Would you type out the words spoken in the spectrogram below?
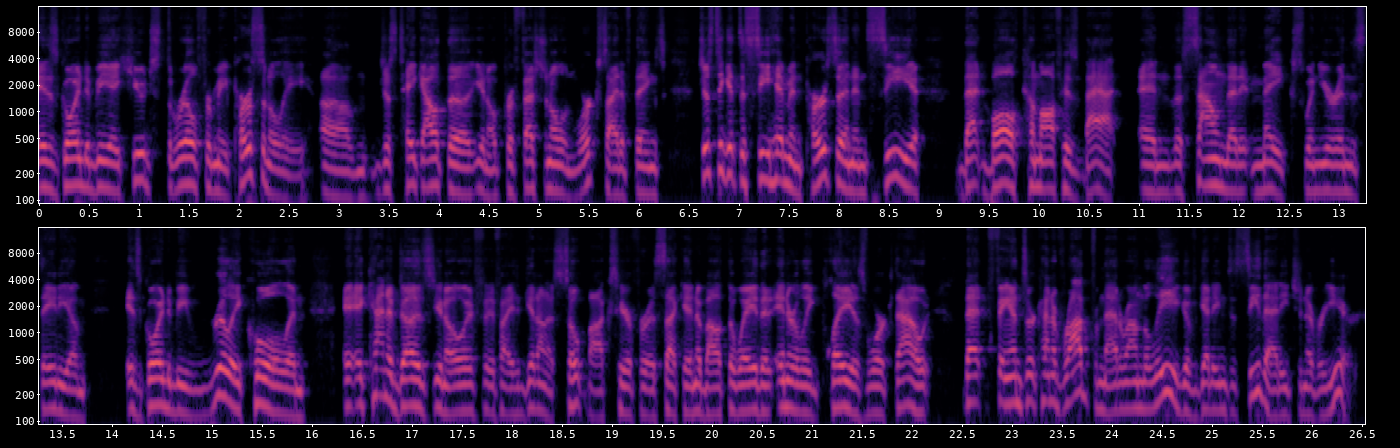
is going to be a huge thrill for me personally. Um, just take out the you know professional and work side of things, just to get to see him in person and see that ball come off his bat and the sound that it makes when you're in the stadium is going to be really cool. And it, it, kind of does, you know, if if I get on a soapbox here for a second about the way that interleague play is worked out, that fans are kind of robbed from that around the league of getting to see that each and every year.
